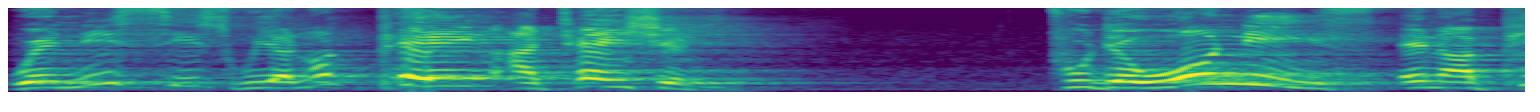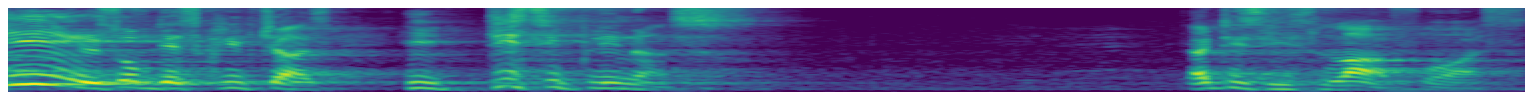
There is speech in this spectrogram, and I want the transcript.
when he sees we are not paying attention to the warnings and appeals of the scriptures, he disciplines us. That is his love for us.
